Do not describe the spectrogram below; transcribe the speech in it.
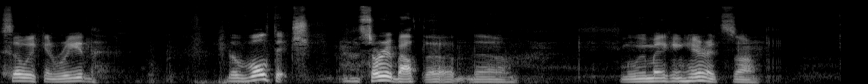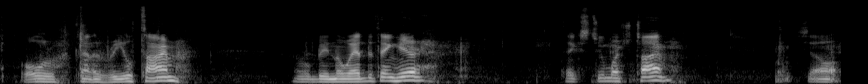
so we can read the voltage. Sorry about the, the movie making here, it's uh, all kind of real time. There will be no editing here. Takes too much time. So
